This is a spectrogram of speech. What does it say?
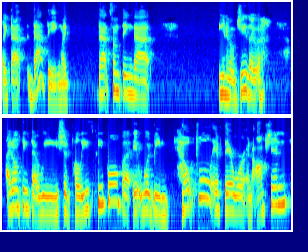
Like that, that thing, like that's something that, you know, geez, I, I don't think that we should police people, but it would be helpful if there were an option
